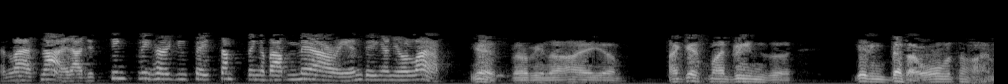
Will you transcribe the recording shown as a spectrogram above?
And last night I distinctly heard you say something about Marion being on your lap. Yes, Melvina, I, uh, I guess my dreams are getting better all the time.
